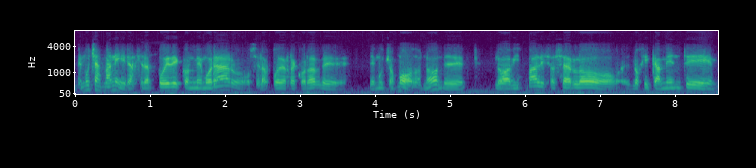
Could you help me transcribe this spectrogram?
de muchas maneras, se la puede conmemorar o se la puede recordar de, muchos modos, ¿no? Lo habitual es hacerlo, lógicamente,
